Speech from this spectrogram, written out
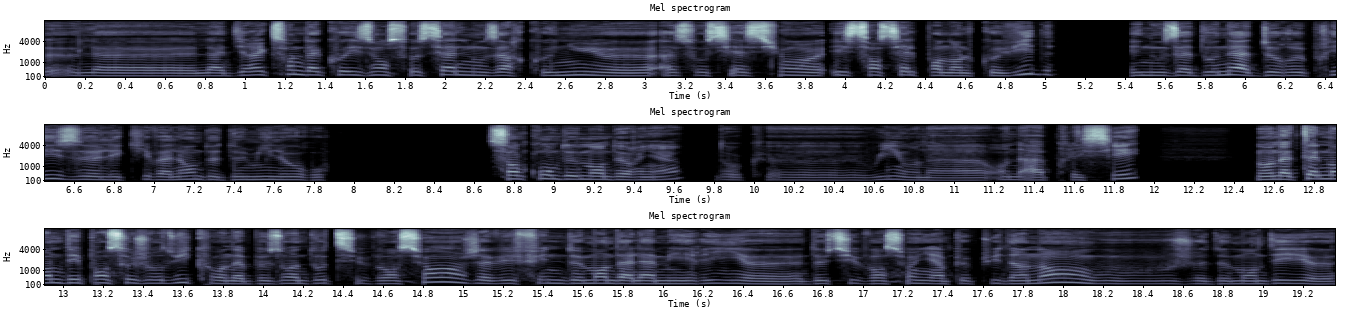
la, direction de la cohésion sociale nous a reconnu association essentielle pendant le Covid et nous a donné à deux reprises l'équivalent de 2000 euros, sans qu'on demande rien. Donc, oui, on a, on a apprécié on a tellement de dépenses aujourd'hui qu'on a besoin d'autres subventions. J'avais fait une demande à la mairie euh, de subvention il y a un peu plus d'un an où je demandais euh,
